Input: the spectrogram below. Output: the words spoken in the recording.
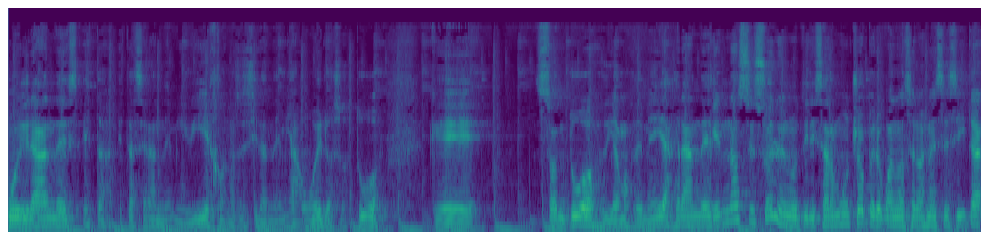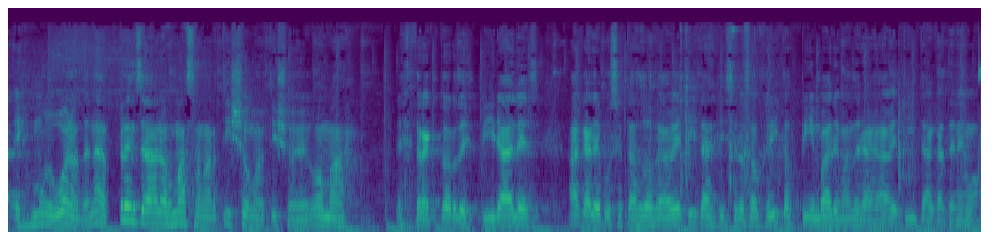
muy grandes. Estas, estas eran de mi viejo, no sé si eran de mi abuelo esos tubos, que son tubos, digamos, de medidas grandes, que no se suelen utilizar mucho, pero cuando se los necesita es muy bueno tener. Prensa los masa martillo, martillo de goma, extractor de espirales. Acá le puse estas dos gavetitas, hice los agujeritos, pimba, le mandé la gavetita. Acá tenemos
